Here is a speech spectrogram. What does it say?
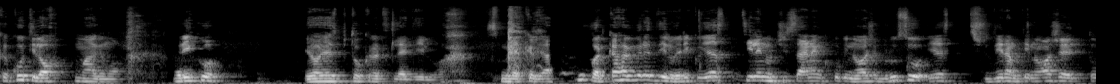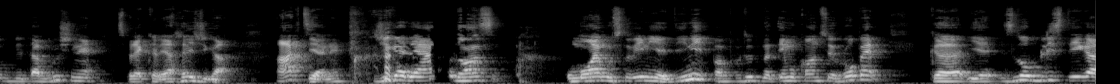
kako ti lahko pomagamo. Rekl, jo, jaz bi tokrat tle delal. Smo rekli, ja, super, kaj bi rad delal. Je rekel, jaz cele noči sanjam, kako bi nože brusil, jaz študiram te nože, to bi ta brušenje. Smo rekli, ja, le žiga. Akcija, ne? Žiga je dejansko danes, v mojem v Sloveniji, edini, pa tudi na tem koncu Evrope, ki je zelo blizu tega,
